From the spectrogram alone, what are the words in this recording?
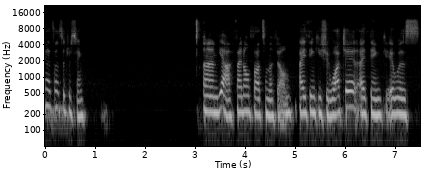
Yeah, it sounds interesting. Um, yeah, final thoughts on the film. I think you should watch it. I think it was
